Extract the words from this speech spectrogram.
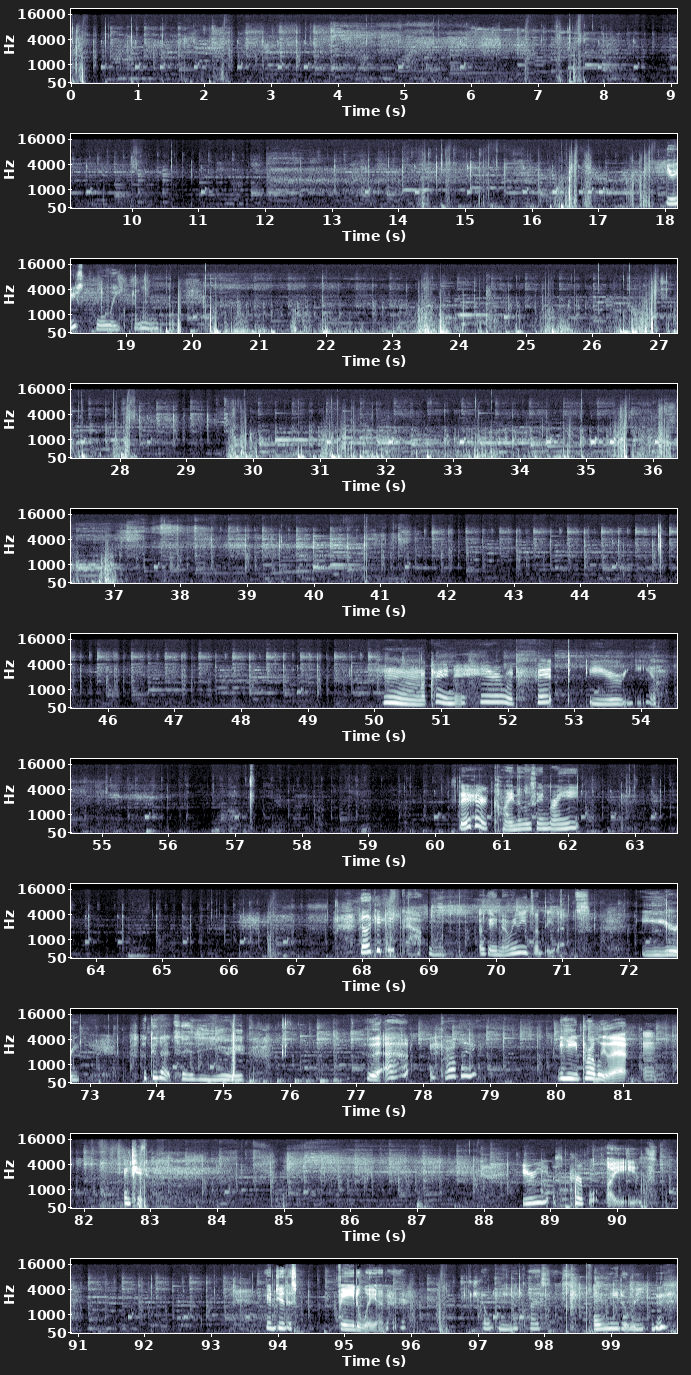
Yuri's cool their hair kind of the same, right? I feel like I did that one. Okay, now we need something that's Yuri. Something that says Yuri. That, probably. Yeah, probably that. Mm. Okay. Yuri's purple eyes. I do this fade away on her. Just don't need glasses. Only to read.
